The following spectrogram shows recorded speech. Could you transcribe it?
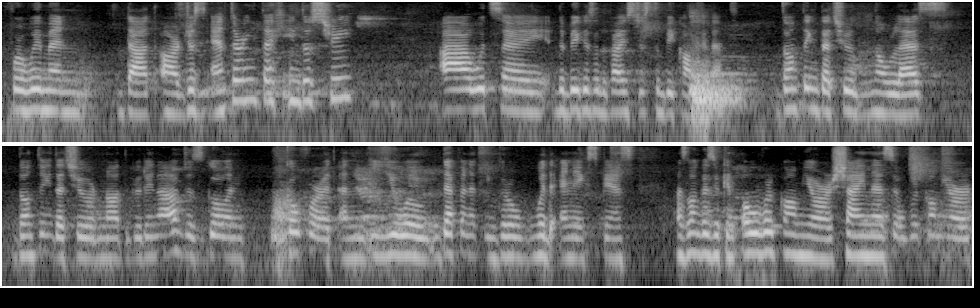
for women that are just entering the industry, I would say the biggest advice just to be confident. Don't think that you know less. Don't think that you're not good enough. Just go and go for it, and you will definitely grow with any experience. As long as you can overcome your shyness, overcome your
